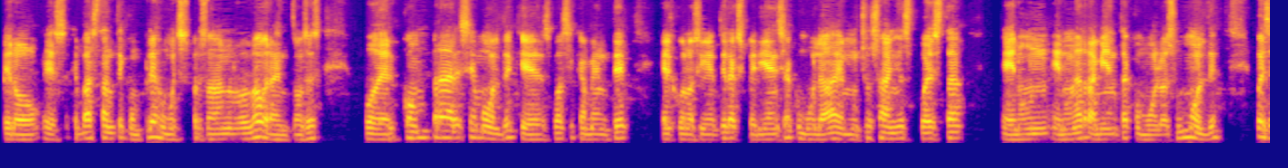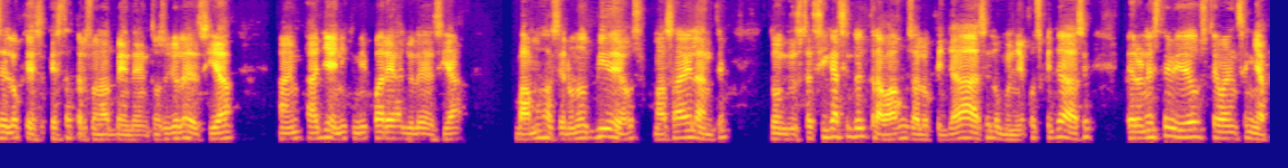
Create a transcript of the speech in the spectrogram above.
pero es, bastante complejo, muchas personas no lo logran. Entonces, poder comprar ese molde, que es básicamente el conocimiento y la experiencia acumulada de muchos años puesta en, un, en una herramienta como lo es un molde, pues es lo que estas personas venden. Entonces yo le decía a, Jenny, que mi pareja, yo le decía, vamos a hacer unos videos más adelante donde usted siga haciendo el trabajo, o sea, lo que ya hace, los muñecos que ya hace, pero en este video usted va a enseñar.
